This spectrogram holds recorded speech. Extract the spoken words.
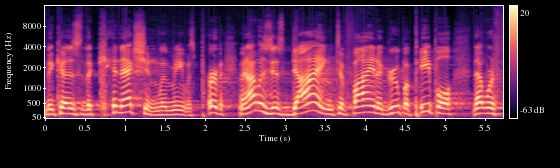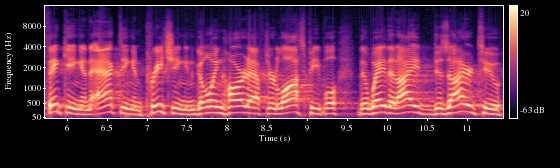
because the connection with me was perfect. I mean, I was just dying to find a group of people that were thinking and acting and preaching and going hard after lost people the way that I desired to.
